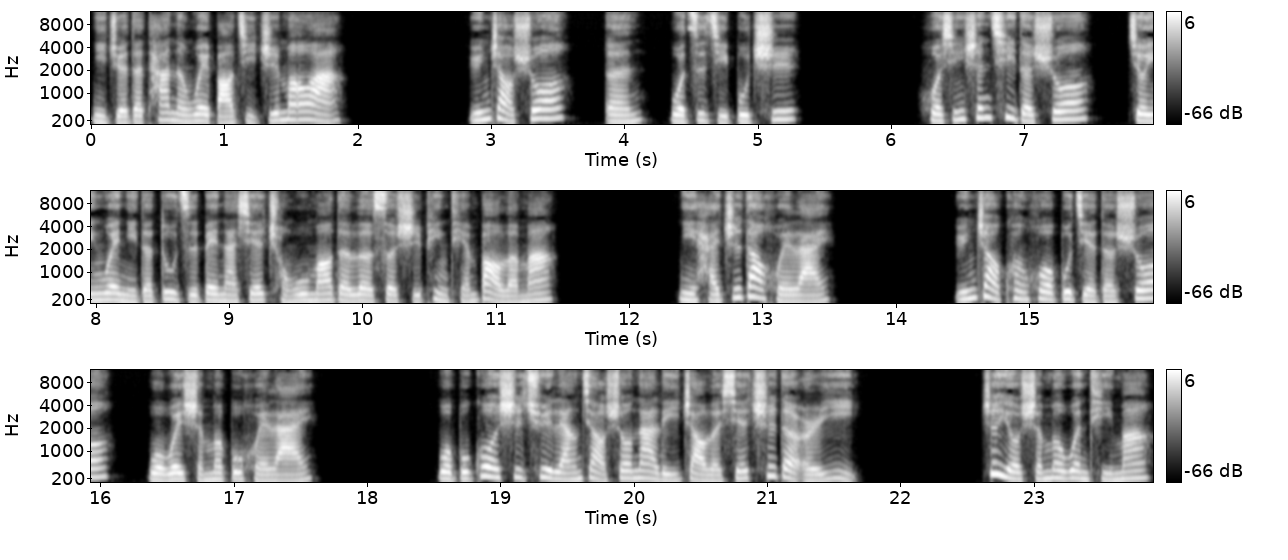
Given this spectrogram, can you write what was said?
你觉得它能喂饱几只猫啊？”云沼说：“嗯。”我自己不吃。火星生气的说：“就因为你的肚子被那些宠物猫的垃圾食品填饱了吗？你还知道回来？”云沼困惑不解的说：“我为什么不回来？我不过是去两脚兽那里找了些吃的而已，这有什么问题吗？”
